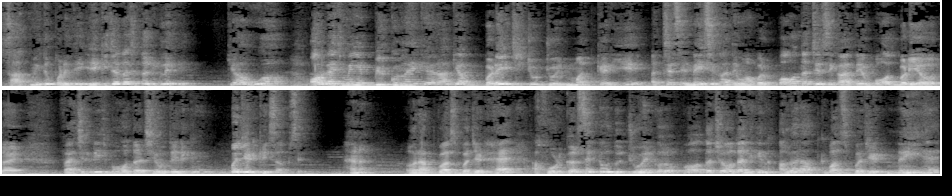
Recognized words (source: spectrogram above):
साथ में तो पढ़े थे, एक ही जगह से तो निकले थे। क्या हुआ? और गाइज़ मैं ये बिल्कुल नहीं कह रहा कि आप बड़े इंस्टीट्यूट ज्वाइन मत करिए, अच्छे से नहीं सिखाते वहाँ पर, बहुत अच्छे सिखाते हैं, बहुत बढ़िया होता है। फैसिलिटीज़ बहुत अच्छे होते हैं, लेकिन बजट के हिसाब से, है ना? अगर आपके पास बजट है अफोर्ड कर सकते हो तो ज्वाइन करो, बहुत अच्छा होता है। लेकिन अगर आपके पास बजट नहीं है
